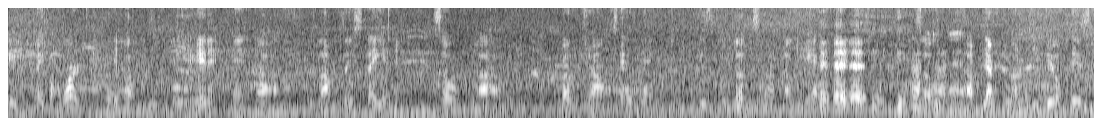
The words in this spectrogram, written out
hey, make them work. You know, they're in it, and uh, as long as they stay in it. So, uh, Brother Jones has that youthful look, so I know he has it. so I'm definitely going to keep him busy.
